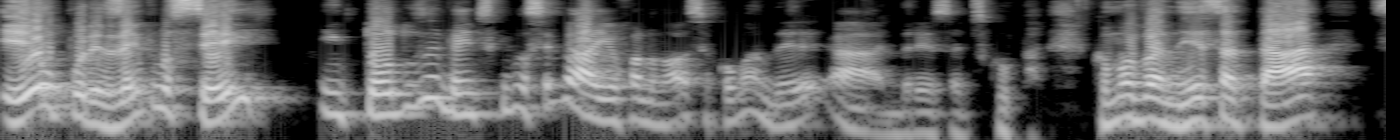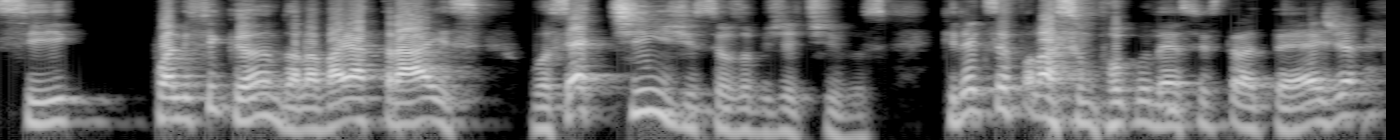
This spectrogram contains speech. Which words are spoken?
eu, por exemplo, sei em todos os eventos que você vai. Eu falo, nossa, como a André, a Andressa, desculpa, como a Vanessa está se qualificando, ela vai atrás, você atinge seus objetivos. Queria que você falasse um pouco dessa estratégia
